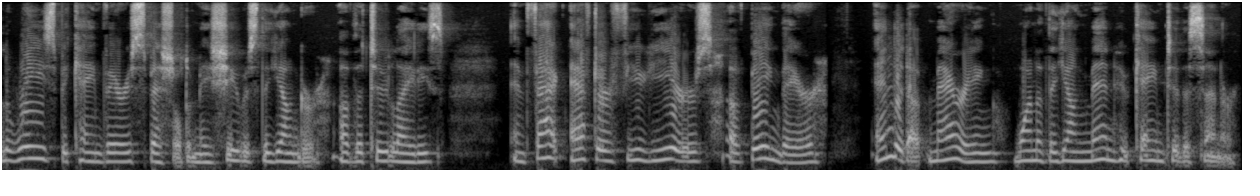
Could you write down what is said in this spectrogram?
Louise became very special to me. She was the younger of the two ladies. In fact, after a few years of being there, ended up marrying one of the young men who came to the center.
